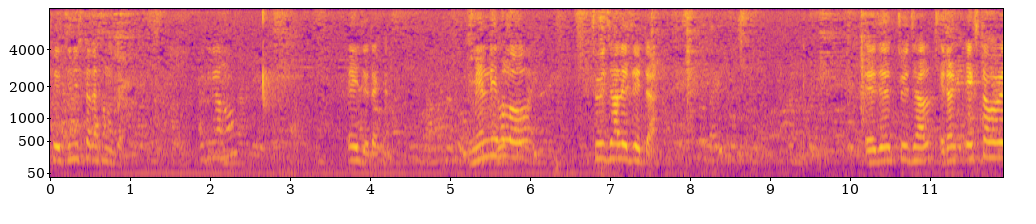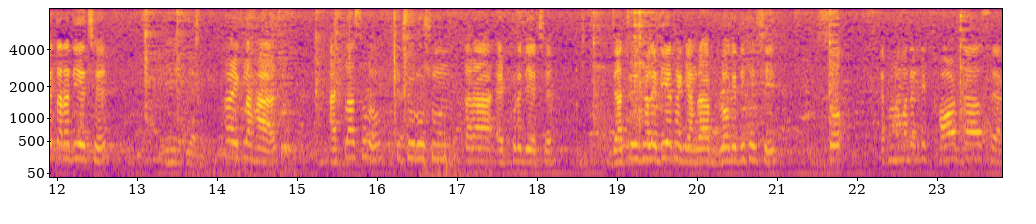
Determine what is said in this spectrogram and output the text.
সেই জিনিসটা দেখানো যায় এই যে দেখেন। মেনলি হলো চুই ঝালে যেটা এই যে চুই ঝাল। এটা এক্সট্রা ভাবে তারা দিয়েছে। আর এগুলো হাড়। আর প্লাস হলো কিছু রসুন তারা অ্যাড করে দিয়েছে। যা চুই ঝালে দিয়ে থাকি, আমরা ব্লগে দেখেছি। সো এখন আমাদের যে খাওয়ারটা আছে, আর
